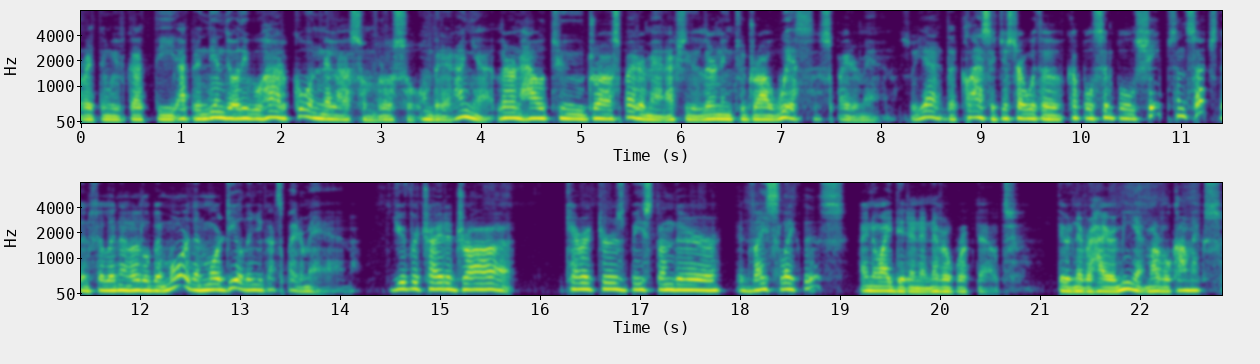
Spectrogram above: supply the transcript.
All right, then we've got the Aprendiendo a dibujar con el asombroso hombre araña. Learn how to draw Spider-Man. Actually, learning to draw with Spider-Man. So yeah, the classic. Just start with a couple simple shapes and such, then fill in a little bit more, then more deal, then you got Spider-Man. Did you ever try to draw characters based on their advice like this? I know I did and it never worked out. They would never hire me at Marvel Comics.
